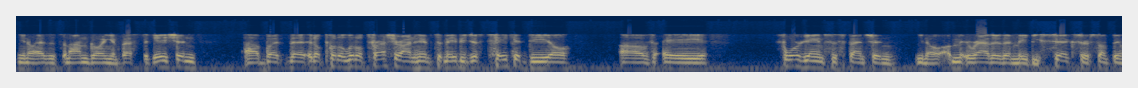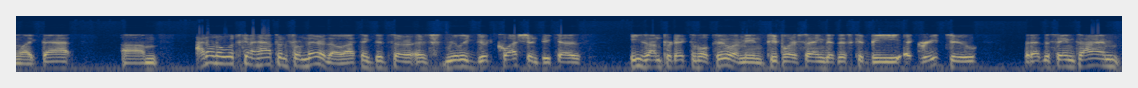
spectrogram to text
You know, as it's an ongoing investigation, uh, but it'll put a little pressure on him to maybe just take a deal of a four game suspension. You know, rather than maybe six or something like that. Um, I don't know what's going to happen from there, though. I think it's a, a really good question because he's unpredictable too. I mean, people are saying that this could be agreed to, but at the same time,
